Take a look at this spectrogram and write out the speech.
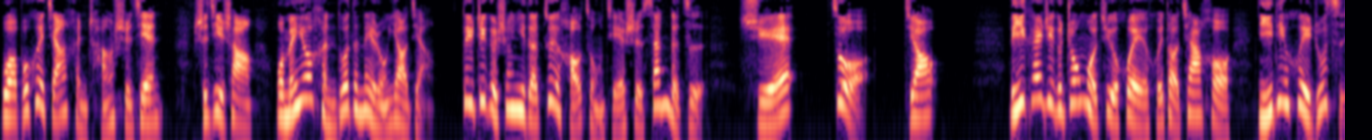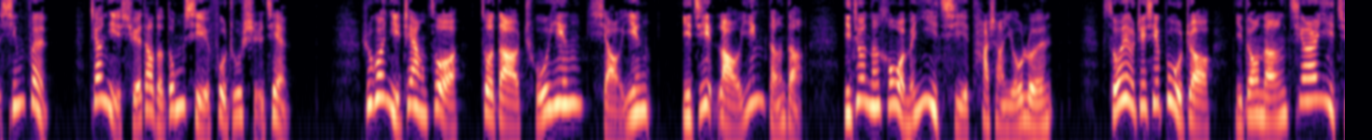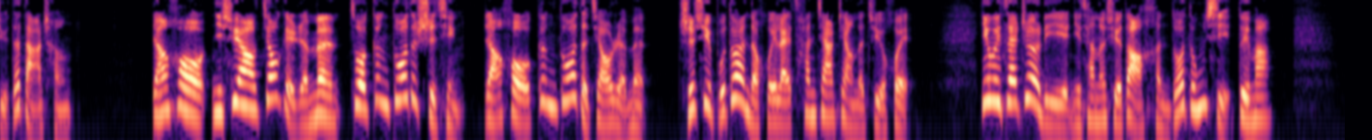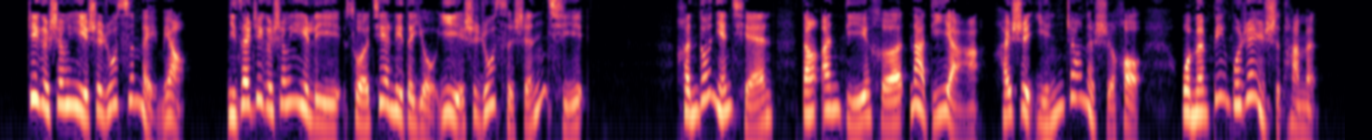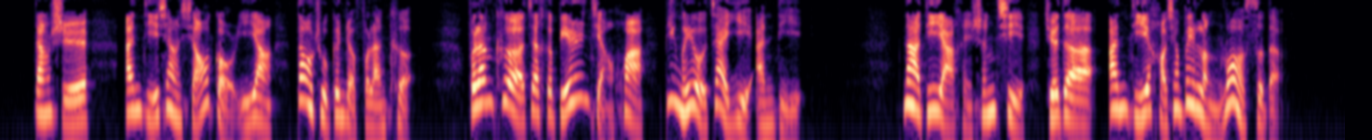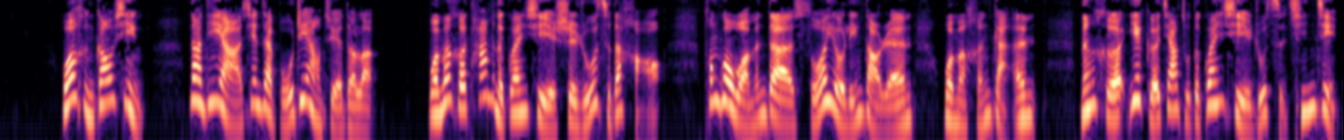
我不会讲很长时间。实际上，我没有很多的内容要讲。对这个生意的最好总结是三个字：学、做、教。离开这个周末聚会，回到家后，你一定会如此兴奋，将你学到的东西付诸实践。如果你这样做，做到雏鹰、小鹰以及老鹰等等，你就能和我们一起踏上游轮。所有这些步骤，你都能轻而易举的达成。然后，你需要教给人们做更多的事情，然后更多的教人们。持续不断的回来参加这样的聚会，因为在这里你才能学到很多东西，对吗？这个生意是如此美妙，你在这个生意里所建立的友谊是如此神奇。很多年前，当安迪和纳迪亚还是银章的时候，我们并不认识他们。当时，安迪像小狗一样到处跟着弗兰克，弗兰克在和别人讲话，并没有在意安迪。纳迪亚很生气，觉得安迪好像被冷落似的。我很高兴，纳迪亚现在不这样觉得了。我们和他们的关系是如此的好。通过我们的所有领导人，我们很感恩能和耶格家族的关系如此亲近。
